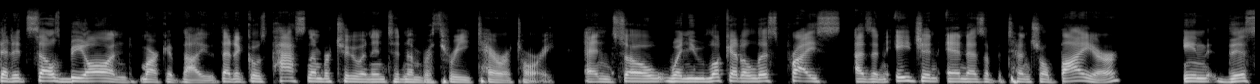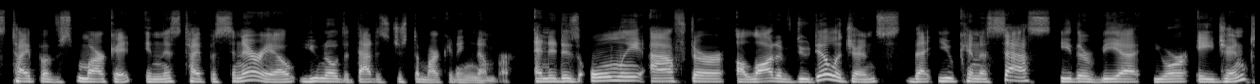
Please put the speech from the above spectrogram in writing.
that it sells beyond market value, that it goes past number two and into number three territory. And so when you look at a list price as an agent and as a potential buyer in this type of market, in this type of scenario, you know that that is just a marketing number. And it is only after a lot of due diligence that you can assess either via your agent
